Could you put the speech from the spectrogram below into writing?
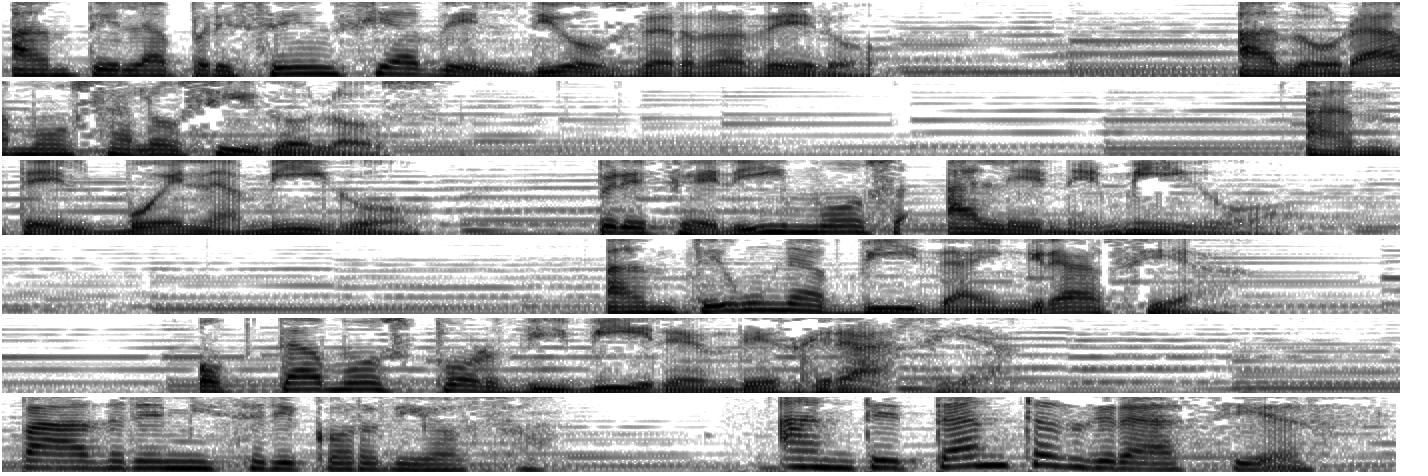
Ante la presencia del Dios verdadero, adoramos a los ídolos. Ante el buen amigo, preferimos al enemigo. Ante una vida en gracia, optamos por vivir en desgracia. Padre misericordioso, ante tantas gracias,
